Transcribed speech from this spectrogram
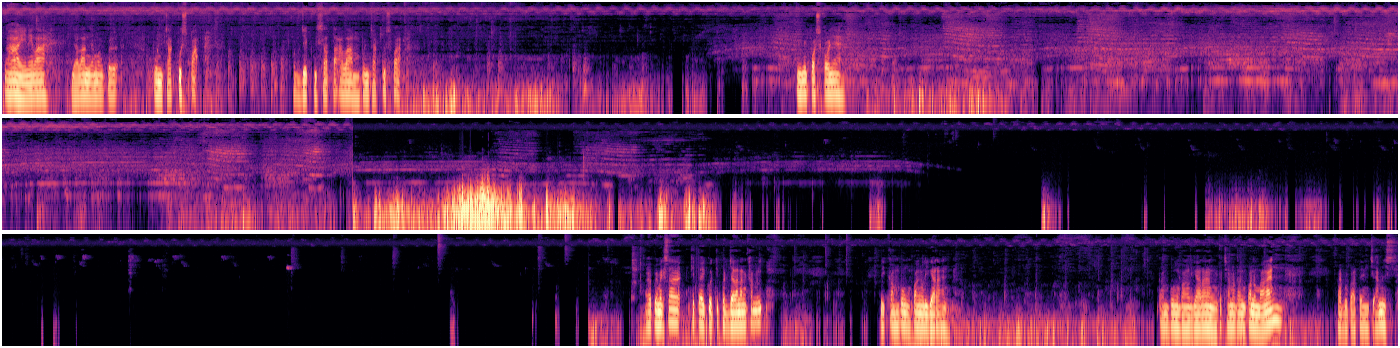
Nah inilah jalan yang mau ke puncak Puspa. Objek wisata alam puncak Puspa. Ini poskonya Ayo pemirsa kita ikuti perjalanan kami di kampung Pangligaran Kampung Pangligaran Kecamatan Panumbangan Kabupaten Ciamis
